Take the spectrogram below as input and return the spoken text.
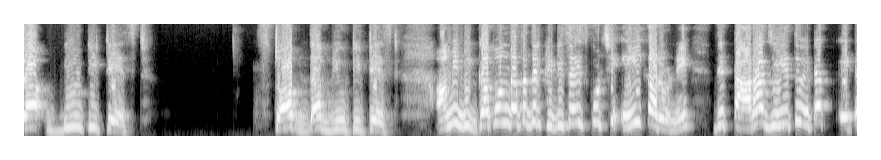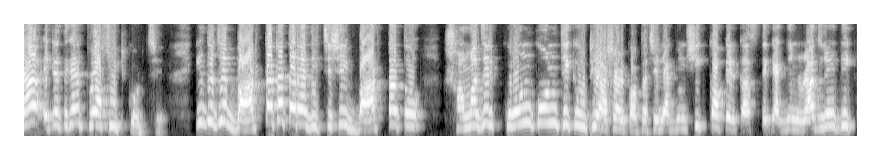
the beauty test stop the beauty test আমি বিজ্ঞাপনদাতাদের ক্রিটিসাইজ করছি এই কারণে যে তারা যেহেতু এটা এটা এটা থেকে প্রফিট করছে। কিন্তু যে বার্তাটা তারা দিচ্ছে, সেই বার্তা তো সমাজের কোন কোন থেকে উঠে আসার কথা ছিল? একজন শিক্ষকের কাছ থেকে, একজন রাজনৈতিক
